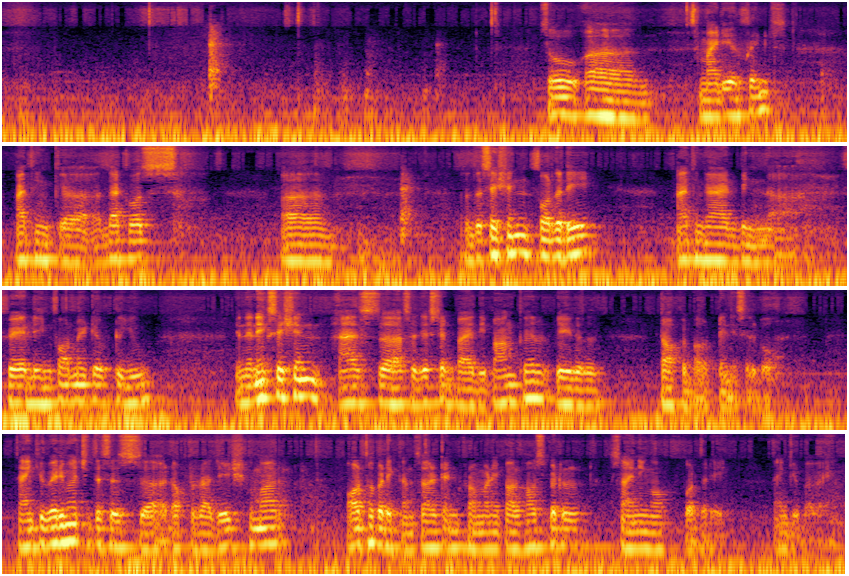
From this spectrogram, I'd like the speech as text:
So, uh, my dear friends, I think uh, that was uh, the session for the day. I think I had been uh, fairly informative to you. In the next session, as uh, suggested by Dipankar, we will talk about tennis elbow. Thank you very much. This is uh, Dr. Rajesh Kumar, orthopedic consultant from Manipal Hospital, signing off for the day. Thank you. Bye bye.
